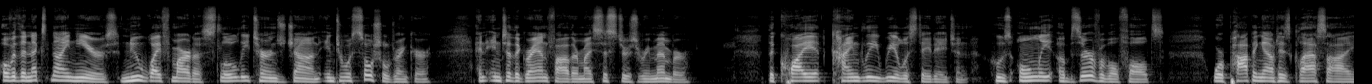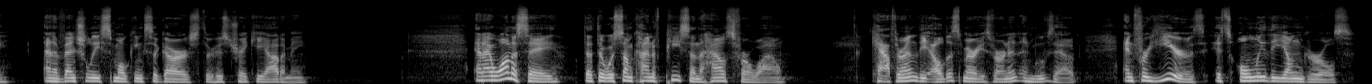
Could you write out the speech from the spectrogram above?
Over the next nine years, new wife Marta slowly turns John into a social drinker and into the grandfather my sisters remember the quiet, kindly real estate agent whose only observable faults were popping out his glass eye and eventually smoking cigars through his tracheotomy. And I want to say that there was some kind of peace in the house for a while. Catherine, the eldest, marries Vernon and moves out, and for years it's only the young girls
